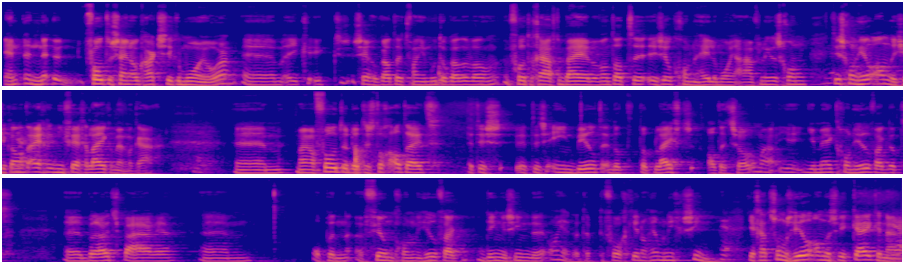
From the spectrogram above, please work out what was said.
En, en, eh, foto's zijn ook hartstikke mooi hoor. Ehm, ik, ik zeg ook altijd van je moet ook altijd wel een fotograaf erbij hebben, want dat is ook gewoon een hele mooie aanvulling. Dat is gewoon, Het is gewoon heel anders. Je kan het eigenlijk niet vergelijken met elkaar. Ehm, maar een foto, dat is toch altijd, het is, het is één beeld en dat, dat blijft altijd zo. Maar je, je merkt gewoon heel vaak dat eh bruidsparen ehm, op een film gewoon heel vaak dingen zien. De, oh ja, dat heb ik de vorige keer nog helemaal niet gezien. Ja. Je gaat soms heel anders weer kijken naar Ja.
